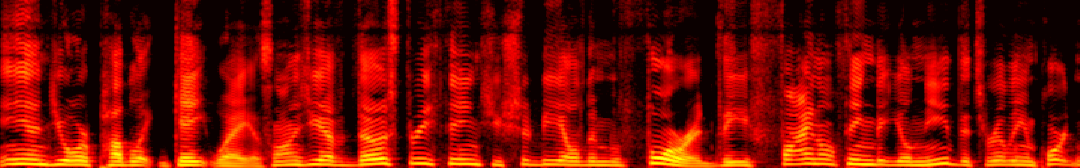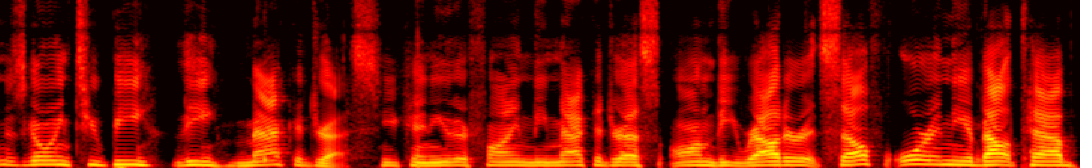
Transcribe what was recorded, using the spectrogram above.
and your public gateway. As long as you have those three things, you should be able to move forward. The final thing that you'll need that's really important is going to be the MAC address. You can either find the MAC address on the router itself or in the About tab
